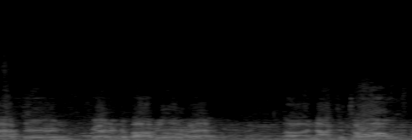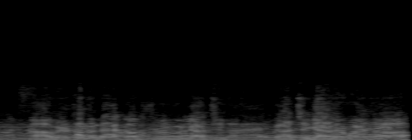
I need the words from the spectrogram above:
lap there and got into Bobby a little bit. Uh, knocked the toe out. Uh, we were coming back up through and got to got together with uh,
